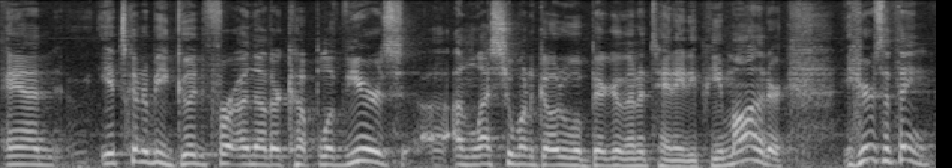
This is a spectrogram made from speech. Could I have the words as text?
and it's going to be good for another couple of years uh, unless you want to go to a bigger than a 1080p monitor. Here's the thing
